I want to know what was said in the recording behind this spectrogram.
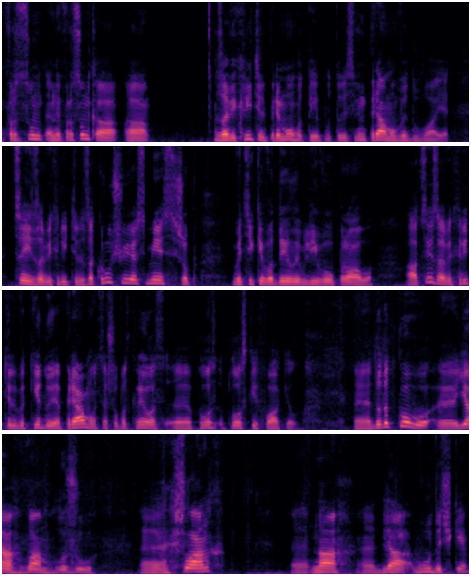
е, форсун, не форсунка, а завіхритель прямого типу. Тобто він прямо видуває. Цей завіхритель закручує смесь, щоб ви тільки водили вліво-вправо. А цей завіхритель викидує прямо, це щоб відкрилась е, плоский факел. Е, Додатково е, я вам ложу шланг для вудочки.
